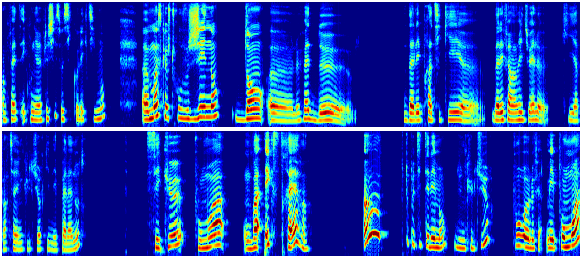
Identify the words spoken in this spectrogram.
en fait et qu'on y réfléchisse aussi collectivement. Heu, moi, ce que je trouve gênant dans, le fait de d'aller pratiquer, d'aller faire un rituel, qui appartient à une culture qui n'est pas la nôtre c'est que, pour moi, on va extraire petit élément d'une culture pour, le faire. Mais pour moi,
